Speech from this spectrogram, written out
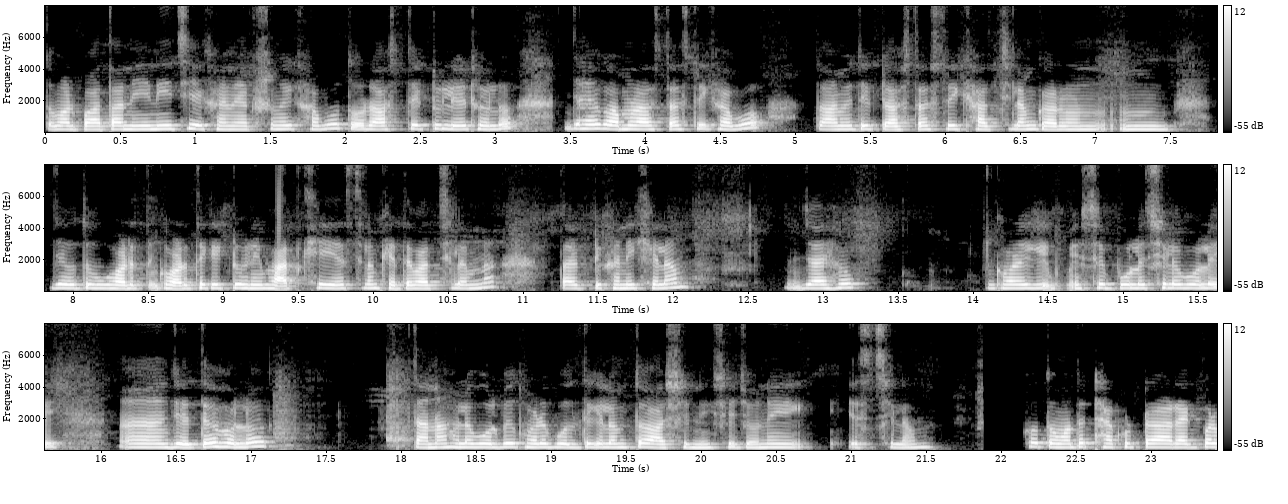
তোমার পাতা নিয়ে নিয়েছি, এখানে একসঙ্গেই খাব। তো রাস্তা একটু লেট হলো। যাই হোক আমরা আস্তে আস্তেই খাব। তো আমি তো একটু আস্তে আস্তেই খাচ্ছিলাম, কারণ যেহেতু ঘর ঘর থেকে একটুখানি ভাত খেয়ে এসেছিলাম, খেতে পারছিলাম না, তা একটুখানি খেলাম। যাই হোক ঘরে এসে বলেছিল বলেই যেতে হলো। তা না হলে বলবে, ঘরে বলতে গেলাম তো আসেনি সেই জন্যই এসছিলাম। দেখো, তোমাদের ঠাকুরটা আর একবার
